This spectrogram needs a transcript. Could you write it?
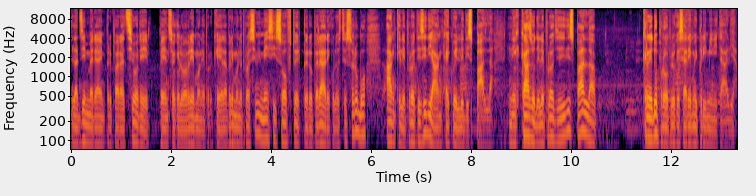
la Zimmer è in preparazione, penso che, l'avremo nei, nei prossimi mesi, software per operare con lo stesso robot anche le protesi di anca e quelle di spalla. Nel caso delle protesi di spalla credo proprio che saremo i primi in Italia.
